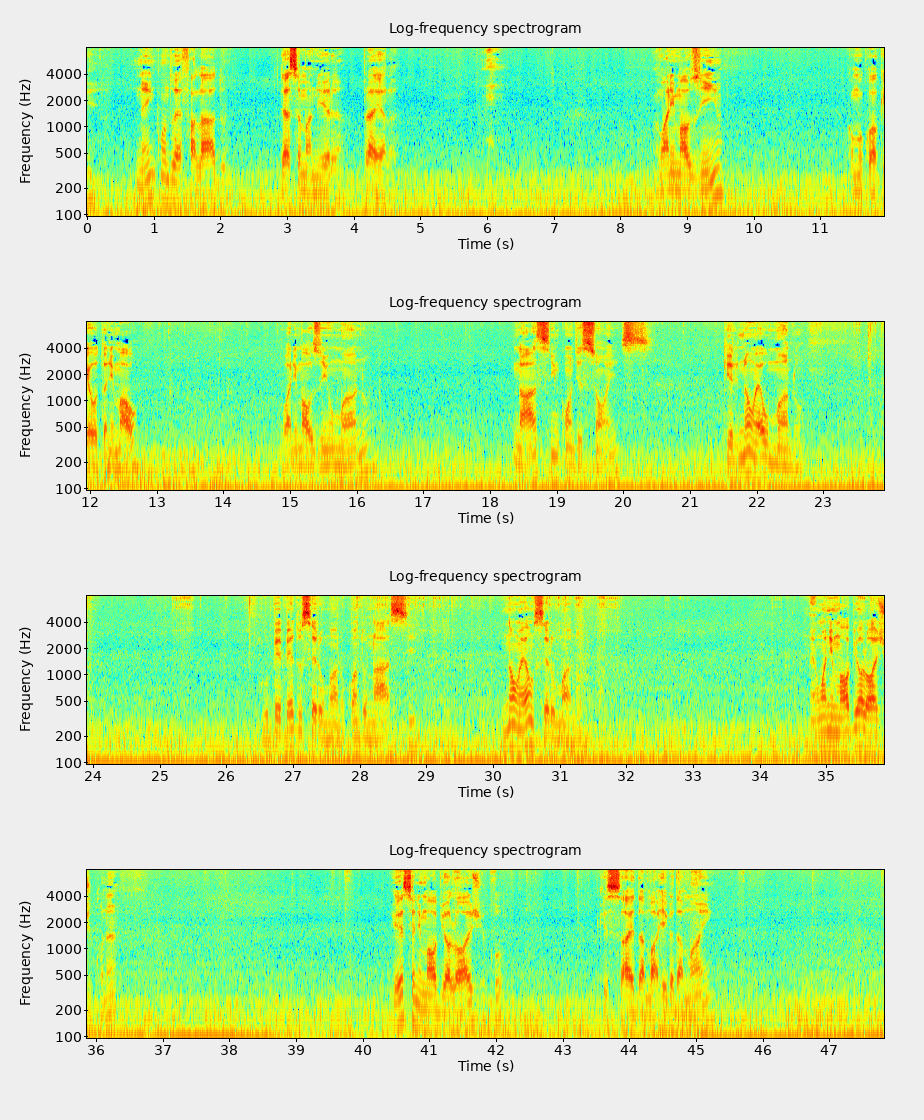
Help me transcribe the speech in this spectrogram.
nem quando é falado dessa maneira para ela. Um animalzinho, como qualquer outro animal, o animalzinho humano nasce em condições que ele não é humano. O bebê do ser humano, quando nasce, não é um ser humano. É um animal biológico, né? Esse animal biológico que sai da barriga da mãe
